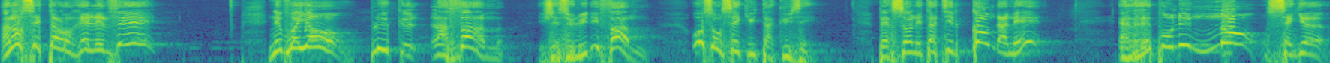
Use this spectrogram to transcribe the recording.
Alors s'étant relevé, ne voyant plus que la femme, Jésus lui dit, femme, où sont ceux qui t'accusaient? Personne n'est-il condamné? Elle répondit, non, Seigneur.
